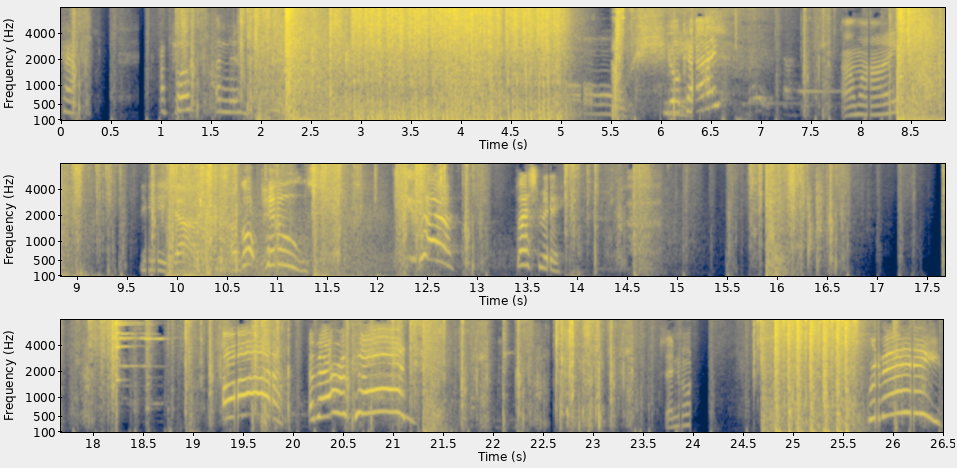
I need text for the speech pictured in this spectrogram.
Okay. I put and then. Oh shit. You okay? Am I? Nearly died. I got pills. Yeah. Bless me. Ah! American! Is anyone? Grenade!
